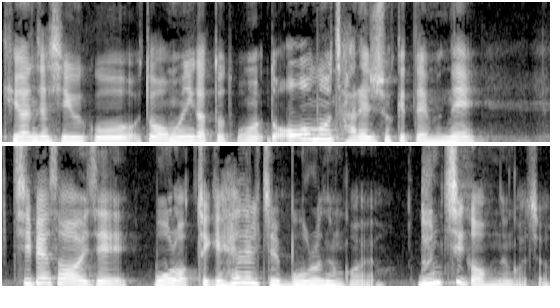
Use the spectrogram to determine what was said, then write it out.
귀한 자식이고 또 어머니가 또 너무 잘해주셨기 때문에 집에서 이제 뭘 어떻게 해야 될지 모르는 거예요. 눈치가 없는 거죠.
